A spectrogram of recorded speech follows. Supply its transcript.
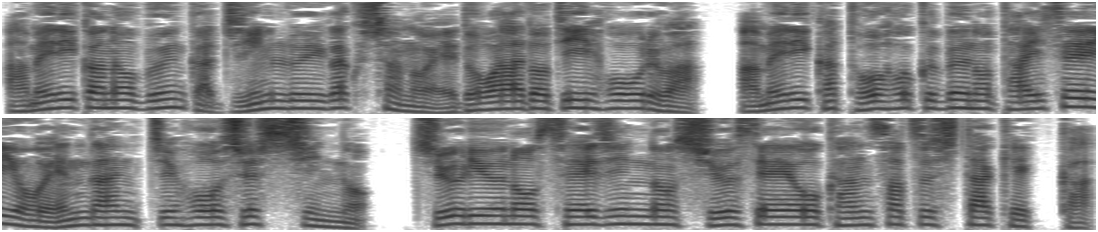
アメリカの文化人類学者のエドワード・ T・ホールは、アメリカ東北部の大西洋沿岸地方出身の中流の成人の習性を観察した結果、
